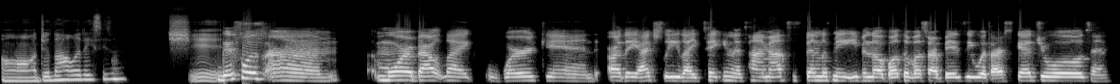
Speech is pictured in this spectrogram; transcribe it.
Oh, during the holiday season? Shit. this was um more about like work and are they actually like taking the time out to spend with me, even though both of us are busy with our schedules and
